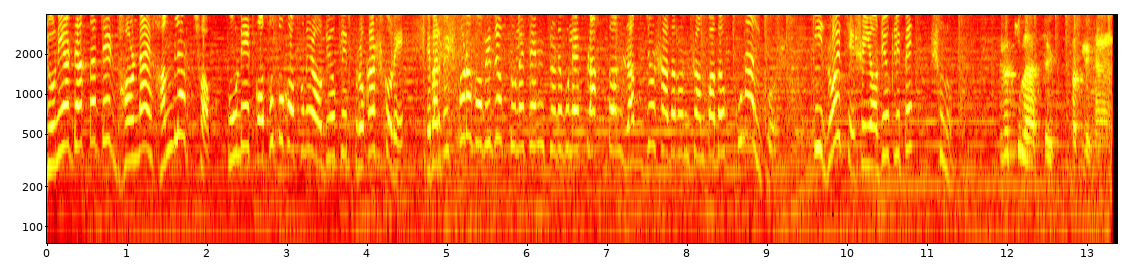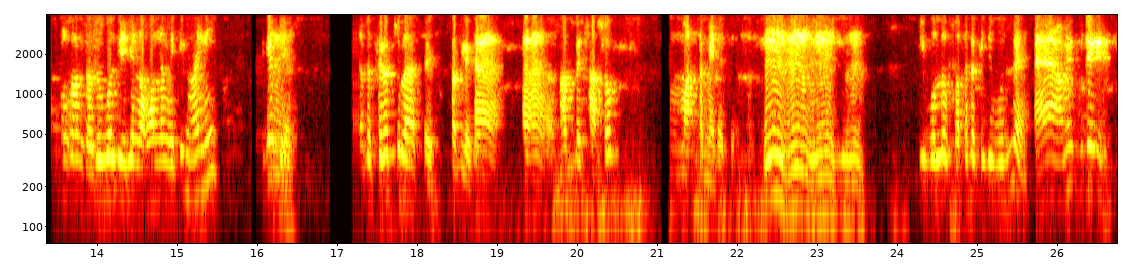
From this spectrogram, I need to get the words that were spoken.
জুনিয়র ডাক্তারদের ধর্নায় হামলার ছক ফোনে কথোপকথনের অডিও ক্লিপ প্রকাশ করে এবার বিস্ফোরক অভিযোগ তুলেছেন তৃণমূলের প্রাক্তন রাজ্য সাধারণ সম্পাদক কুণাল ঘোষ। কি রয়েছে সেই অডিও ক্লিপে শুনুন। ফেরত চলে আসছে। হ্যাঁ। বলছি এই যে নবান্ন মিটিং হয়নি ঠিক আছে? তাতে ফেরত চলে আসছে থাকলে হ্যাঁ হ্যাঁ। আপনার শাসক মাথা মেরেছে। হুম হুম হুম হুম। কি বলল কথাটা কিছু বুঝলে? হ্যাঁ আমি বুঝে গেছি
